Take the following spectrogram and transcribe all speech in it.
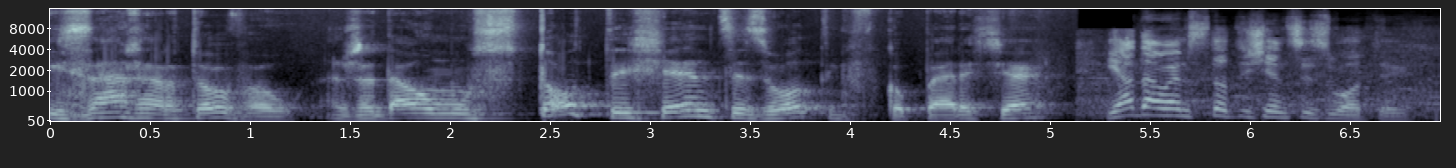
i zażartował, że dał mu 100 tysięcy złotych w kopercie. Ja dałem 100 tysięcy złotych.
